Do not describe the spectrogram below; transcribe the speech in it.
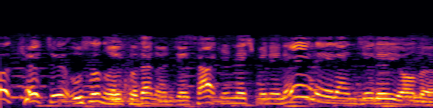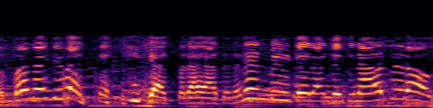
O kötü uzun uykudan önce sakinleşmenin en eğlenceli yolu. Bana güven. Gasper hayatının en büyük eğlencesine hazır ol.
